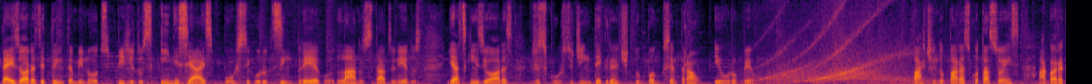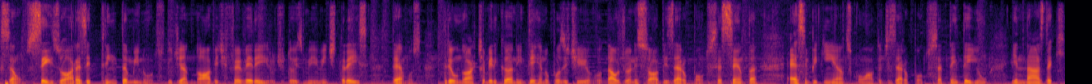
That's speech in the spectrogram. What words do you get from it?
10 horas e 30 minutos, pedidos iniciais por seguro-desemprego lá nos Estados Unidos e às 15 horas, discurso de integrante do Banco Central Europeu. Partindo para as cotações, agora que são 6 horas e 30 minutos do dia 9 de fevereiro de 2023, temos trio norte-americano em terreno positivo, Dow Jones sobe 0,60, S&P 500 com alta de 0,71 e Nasdaq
